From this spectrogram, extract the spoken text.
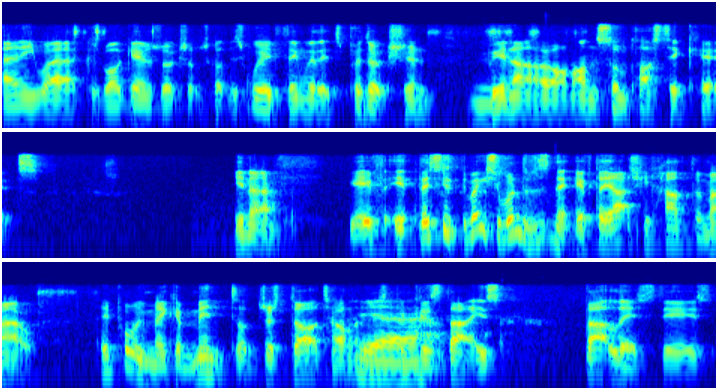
anywhere because while Games Workshop's got this weird thing with its production mm. being out on, on some plastic kits. You know, if, this is, it makes you wonder, doesn't it? If they actually had them out, they'd probably make a mint of just Dark Talons Yeah. because that is that list is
